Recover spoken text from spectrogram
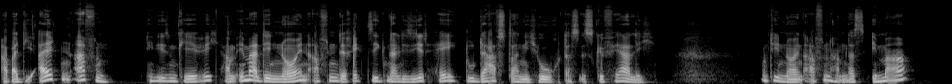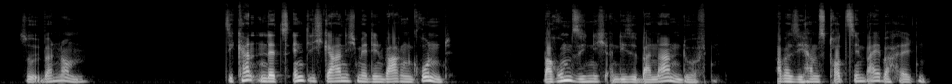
Aber die alten Affen in diesem Käfig haben immer den neuen Affen direkt signalisiert, hey, du darfst da nicht hoch, das ist gefährlich. Und die neuen Affen haben das immer so übernommen. Sie kannten letztendlich gar nicht mehr den wahren Grund, warum sie nicht an diese Bananen durften. Aber sie haben es trotzdem beibehalten.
